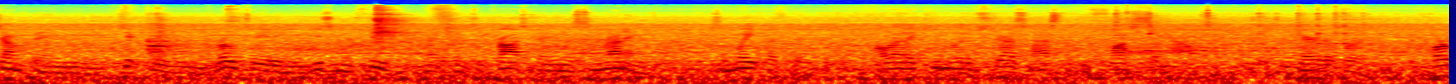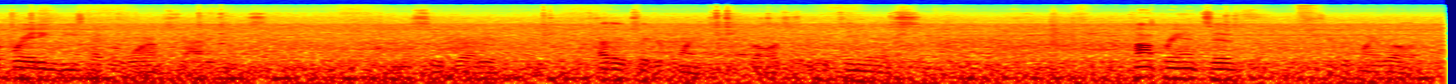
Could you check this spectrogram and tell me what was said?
jumping, kicking, rotating, using your feet. You might have been some cross training with some running, some weightlifting. All that accumulative stress has to be flushed somehow. So it's imperative incorporating these type of warm-up strategies. And you'll see throughout the other trigger points as well we continue this comprehensive trigger point rollout.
